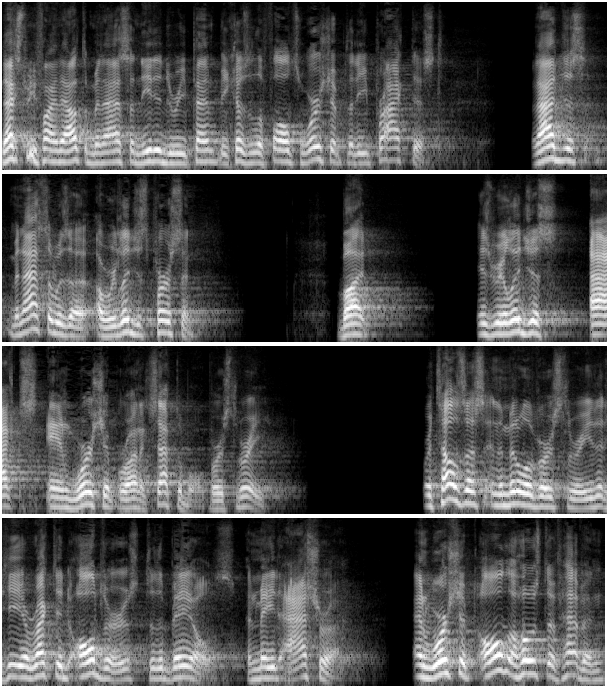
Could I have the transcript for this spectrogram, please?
Next, we find out that Manasseh needed to repent because of the false worship that he practiced. Manasseh was a, a religious person, but his religious acts and worship were unacceptable. Verse 3. Where it tells us in the middle of verse 3 that he erected altars to the Baals and made Asherah and worshiped all the host of heaven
